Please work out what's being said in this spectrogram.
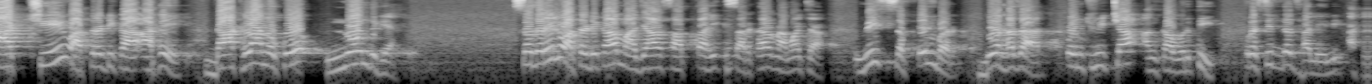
आजची वात्रटिका आहे दाखला नको नोंद घ्या. सदरील वात्रटिका माझ्या साप्ताहिक सरकार नामाच्या वीस सप्टेंबर दोन हजार पंचवीसच्या अंकावरती प्रसिद्ध झालेली आहे.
